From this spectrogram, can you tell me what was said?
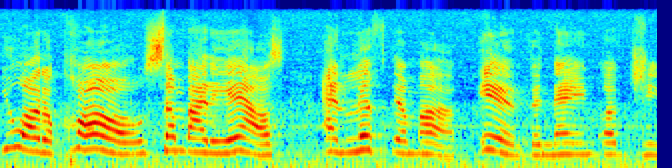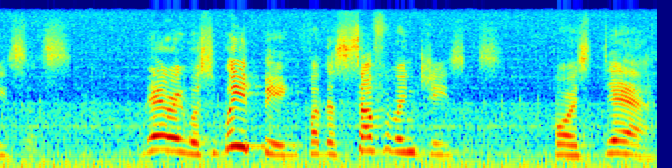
you ought to call somebody else and lift them up in the name of Jesus. Mary was weeping for the suffering Jesus, for his death,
